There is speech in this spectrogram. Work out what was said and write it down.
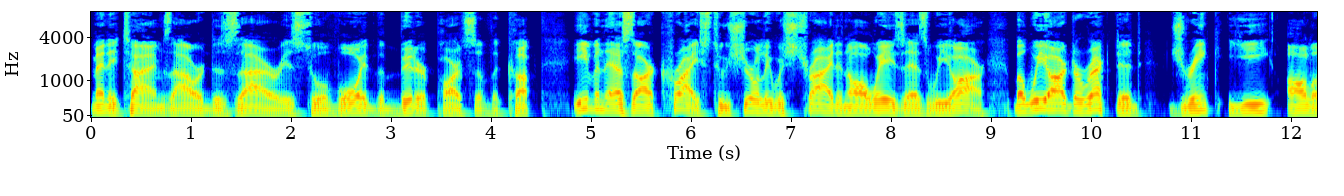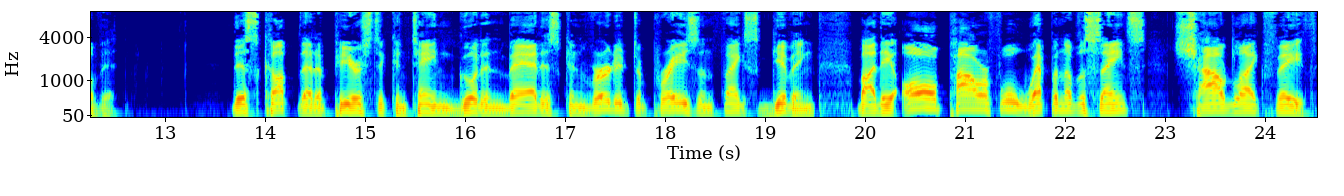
Many times our desire is to avoid the bitter parts of the cup, even as our Christ, who surely was tried in all ways as we are, but we are directed, drink ye all of it. This cup that appears to contain good and bad is converted to praise and thanksgiving by the all powerful weapon of the saints, childlike faith,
